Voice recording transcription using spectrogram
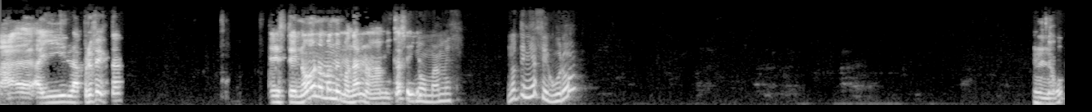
Ah, Ahí la prefecta, este, no, nomás me mandaron a mi casa y ya. No mames. ¿No tenía seguro? No,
